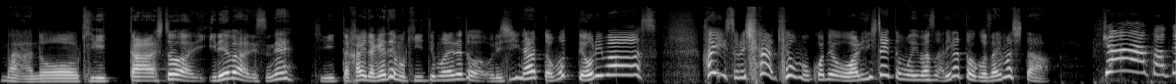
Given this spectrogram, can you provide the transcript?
まあ、あの気に入った人はいればですね、気に入った回だけでも聞いてもらえると嬉しいなと思っております。はい、それじゃあ今日もここで終わりにしたいと思います。ありがとうございました。今日はここ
